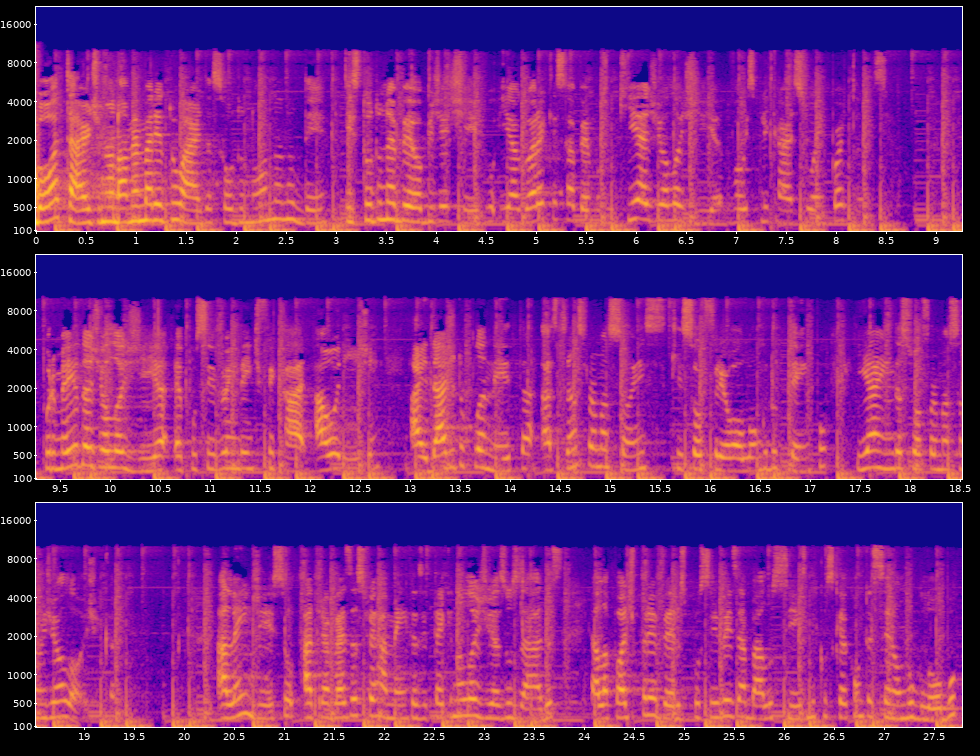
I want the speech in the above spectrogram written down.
Boa tarde, meu nome é Maria Eduarda, sou do nono ano D, estudo no EB Objetivo e agora que sabemos o que é geologia, vou explicar sua importância. Por meio da geologia, é possível identificar a origem, a idade do planeta, as transformações que sofreu ao longo do tempo e ainda sua formação geológica. Além disso, através das ferramentas e tecnologias usadas, ela pode prever os possíveis abalos sísmicos que acontecerão no globo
